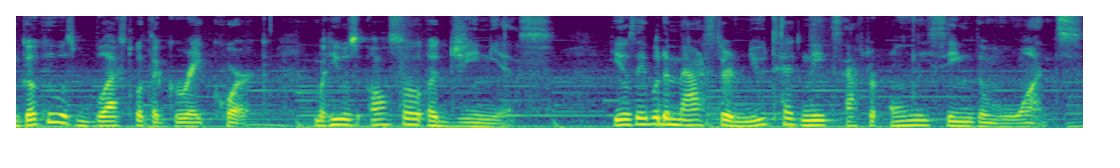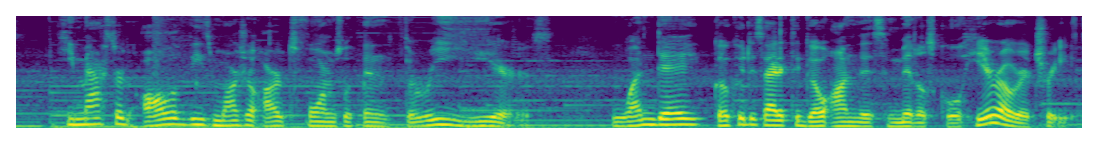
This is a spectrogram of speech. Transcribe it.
Goku was blessed with a great quirk, but he was also a genius. He was able to master new techniques after only seeing them once. He mastered all of these martial arts forms within 3 years. One day, Goku decided to go on this middle school hero retreat.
